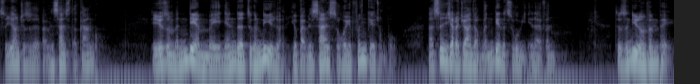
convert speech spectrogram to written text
实际上就是百分之三十的干股，也就是门店每年的这个利润有百分之三十会分给总部，那剩下的就按照门店的持股比例来分，这是利润分配。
